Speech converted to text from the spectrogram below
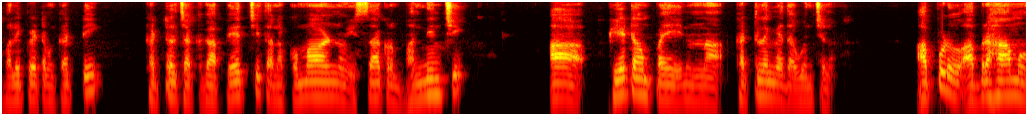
బలిపీఠం కట్టి కట్టెలు చక్కగా పేర్చి తన కుమారుడును ఇస్సాకును బంధించి ఆ పీఠంపై ఉన్న కట్టెల మీద ఉంచెను. అప్పుడు అబ్రహాము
